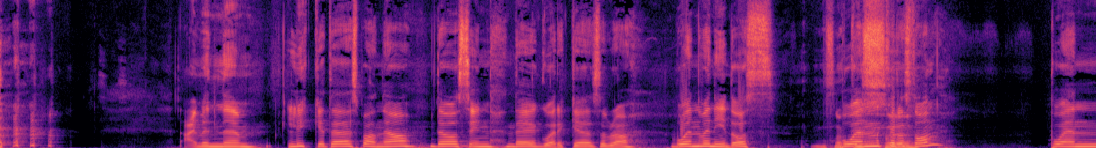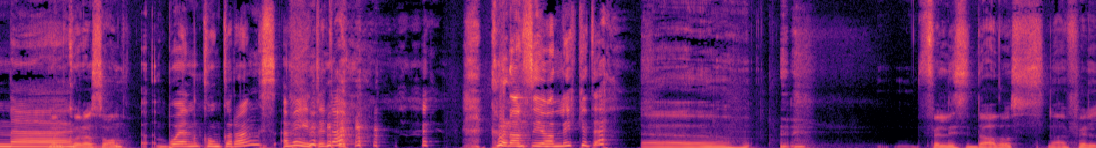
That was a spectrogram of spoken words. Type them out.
Nei, men uh, lykke til, Spania. Det var synd. Det går ikke så bra. Buen venidos. Snakkes, Buen corazón. Buen uh, Buen corazón? Buen concorrance. Jeg vet ikke. Hvordan sier han lykke til? Uh, Felicidados Nei, fel,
